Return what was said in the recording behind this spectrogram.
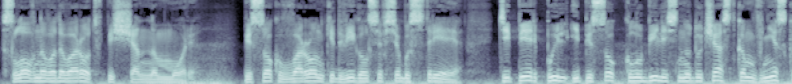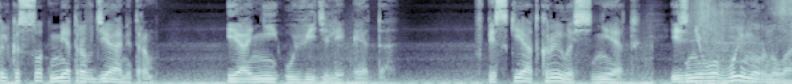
словно водоворот в песчаном море. Песок в воронке двигался все быстрее. Теперь пыль и песок клубились над участком в несколько сот метров диаметром. И они увидели это. В песке открылась нет, из него вынурнула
